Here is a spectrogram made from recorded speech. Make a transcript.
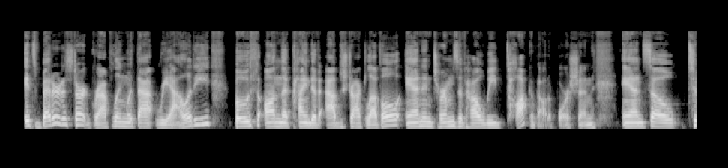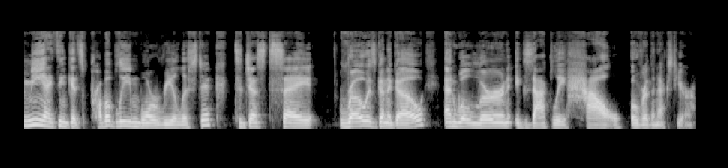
it's better to start grappling with that reality, both on the kind of abstract level and in terms of how we talk about abortion. And so to me, I think it's probably more realistic to just say, Roe is going to go and we'll learn exactly how over the next year.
